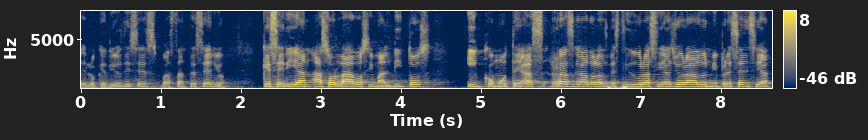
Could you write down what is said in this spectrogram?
lo que Dios dice es bastante serio, que serían asolados y malditos y como te has rasgado las vestiduras y has llorado en mi presencia,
